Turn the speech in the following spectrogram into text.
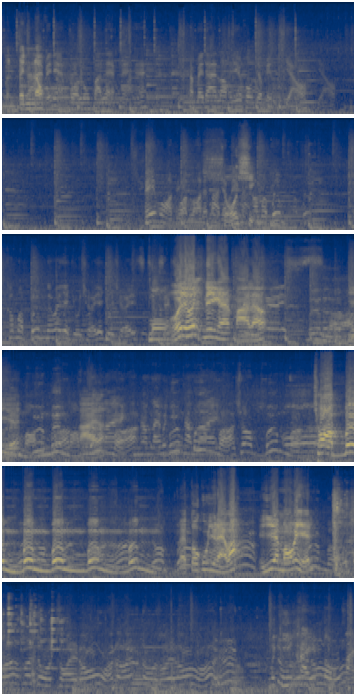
เหมือนเป็นนได้ก ไหมเนี่ยตัวลงบาแหลกเนี่ยฮะถ้าไม่ได้รอบนี้ก็คงจะเป็นเขียวเฮ้ยวอร์ดวอร์ดรอได้ป่ะเดี๋ยวโชชิ เข้ามาบึ้มเข้ามาบึ้มนะว่าอย่าอยู่เฉยอย่าอยู่เฉยโมงเฮ้ยเฮ้ยนี่ไงมาแล้วๆบึ้มหมอเหี้ยบึ้มหมอมึงบึ้มหมอตายแล้วมึงทำอะไรเมื่อกี้บึ้มึมงทำบึ้อะไรมเหรอชอบบึ้มเหรอชอบบึ้มบึ้มบึ้มบึ้มบึ้มแต่ตัวกูอยู่ไหนวะไอ้เหี้ยมองไม่เห็นบึ้มเหรอมาโดดซอยโลหัวโดดโดดซอยโลหัว เมื่อกี้ใครตกใส่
